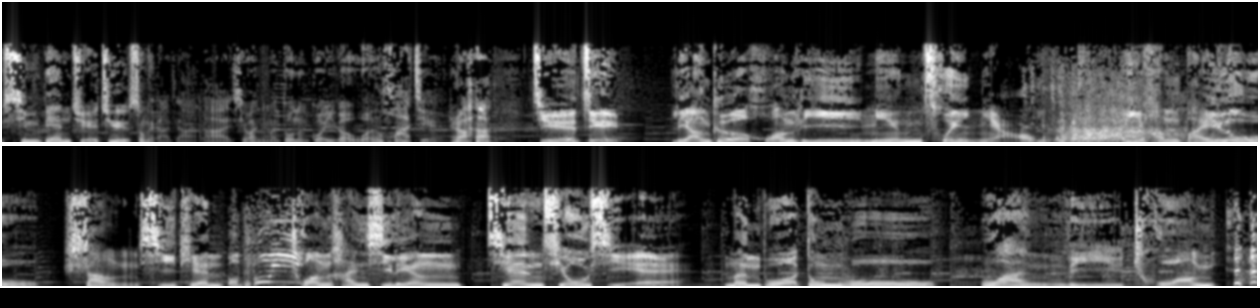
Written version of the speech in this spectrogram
新编绝句送给大家啊，希望你们都能过一个文化节，是吧？绝句。两个黄鹂鸣翠鸟，一行白鹭上西天。我呸！窗含西岭千秋雪，门泊东吴万里床。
